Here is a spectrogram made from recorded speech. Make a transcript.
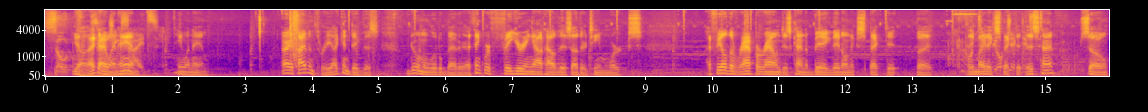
So Yo, that guy went ham. sides. He went ham. Alright, five and three. I can dig this. We're doing a little better. I think we're figuring out how this other team works. I feel the wraparound is kind of big. They don't expect it, but they might expect it this time. So,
